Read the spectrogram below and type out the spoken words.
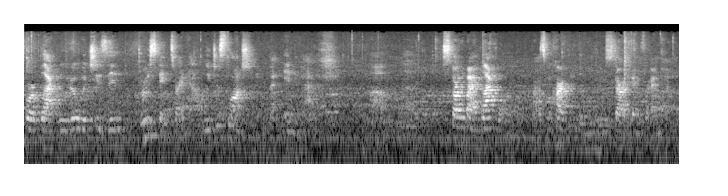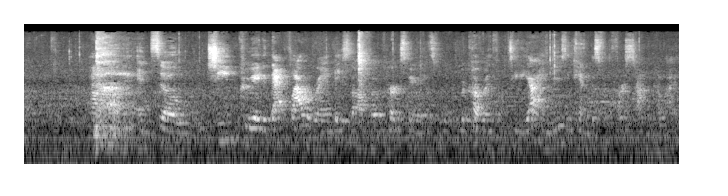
for Black Buddha, which is in three states right now. We just launched it in Nevada. Um, started by a black woman, Roz McCarthy, the woman who started it for MM. Um, and so she created that flower brand based off of her experience recovering from TBI and using cannabis for the first time in her life,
